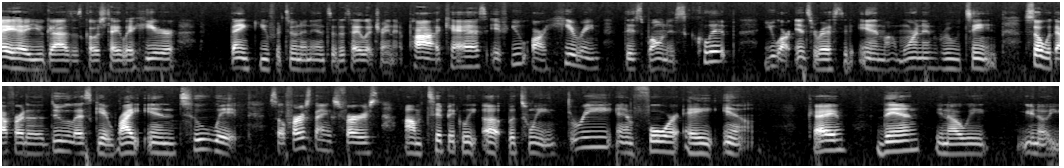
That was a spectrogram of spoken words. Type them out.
Hey, hey, you guys, it's Coach Taylor here. Thank you for tuning in to the Taylor Training Podcast. If you are hearing this bonus clip, you are interested in my morning routine. So, without further ado, let's get right into it. So, first things first, I'm typically up between 3 and 4 a.m. Okay, then you know, we, you know, you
